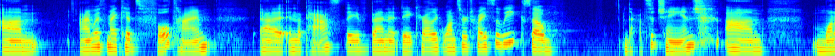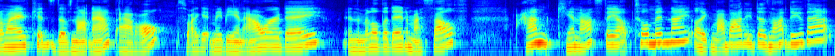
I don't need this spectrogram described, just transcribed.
Um, I'm with my kids full time. Uh, in the past, they've been at daycare like once or twice a week, so that's a change. Um, one of my kids does not nap at all, so I get maybe an hour a day in the middle of the day to myself. I cannot stay up till midnight. Like my body does not do that.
